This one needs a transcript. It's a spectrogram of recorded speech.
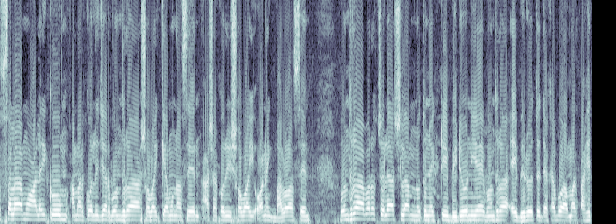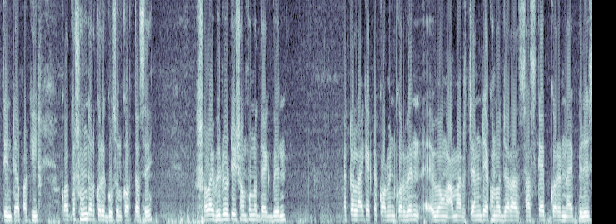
আসসালামু আলাইকুম, আমার কলিজার বন্ধুরা, সবাই কেমন আছেন? আশা করি সবাই অনেক ভালো আছেন। বন্ধুরা, আবারও চলে আসলাম নতুন একটি ভিডিও নিয়ে। বন্ধুরা, এই ভিডিওতে দেখাবো আমার পাখির তিনটা পাখি কত সুন্দর করে গোসল করতেছে। সবাই ভিডিওটি সম্পূর্ণ দেখবেন। একটা লাইক একটা কমেন্ট করবেন এবং আমার চ্যানেলটি এখনও যারা সাবস্ক্রাইব করেন নাই please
